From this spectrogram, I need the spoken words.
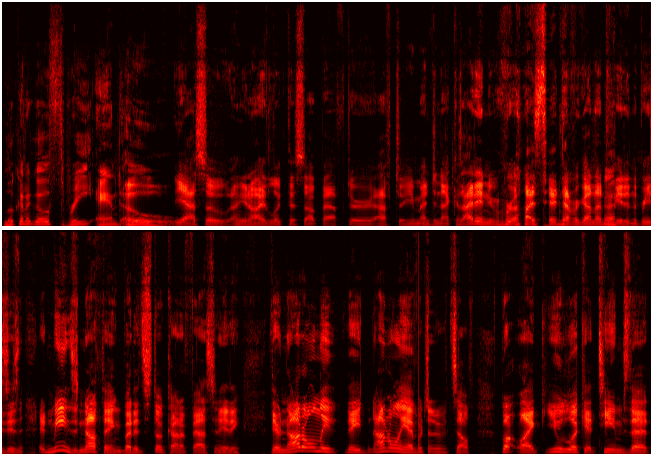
looking to go three and oh. Yeah, so uh, you know, I looked this up after after you mentioned that because I didn't even realize they'd never gone undefeated in the preseason. It means nothing, but it's still kind of fascinating. They're not only they not only have of itself, but like you look at teams that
